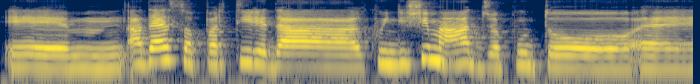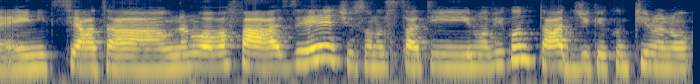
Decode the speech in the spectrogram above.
E ehm, adesso a partire dal 15 maggio appunto è iniziata una nuova fase, ci sono stati nuovi contagi che continuano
